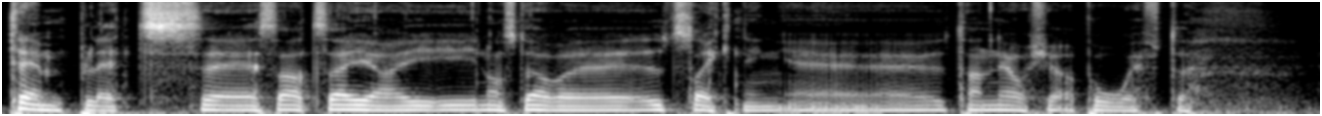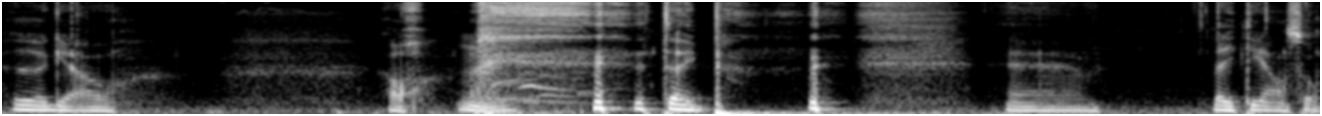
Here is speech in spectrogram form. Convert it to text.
templates eh, så att säga i, i någon större utsträckning. Eh, utan jag kör på efter öga och ja. Mm. typ. eh, lite grann så.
